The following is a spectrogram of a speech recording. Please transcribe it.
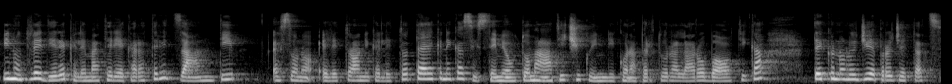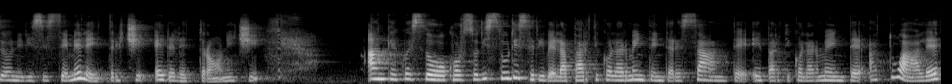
Inutile dire che le materie caratterizzanti eh, sono elettronica e elettrotecnica, sistemi automatici, quindi con apertura alla robotica, tecnologie e progettazioni di sistemi elettrici ed elettronici. Anche questo corso di studi si rivela particolarmente interessante e particolarmente attuale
